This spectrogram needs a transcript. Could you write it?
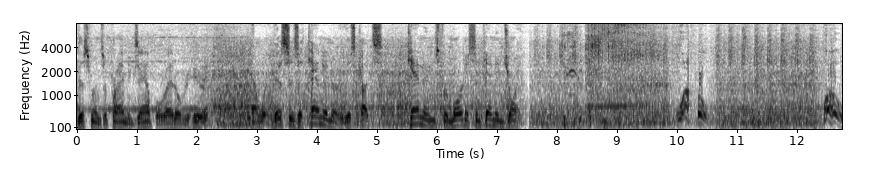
This one's a prime example right over here. And what, this is a tenoner. This cuts tenons for mortise and tenon joint. Whoa! Whoa!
